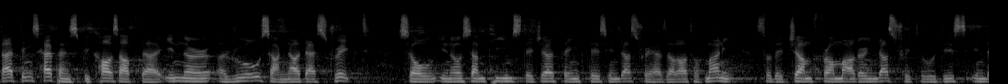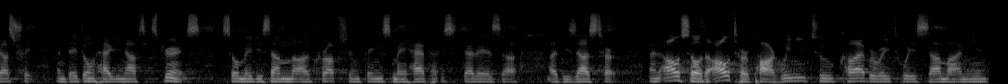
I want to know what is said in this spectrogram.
bad things happens because of the inner rules are not that strict. So, you know, some teams, they just think this industry has a lot of money. So they jump from other industry to this industry and they don't have enough experience. So maybe some uh, corruption things may happen. That is a, a disaster. And also the outer part, we need to collaborate with some, I mean,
